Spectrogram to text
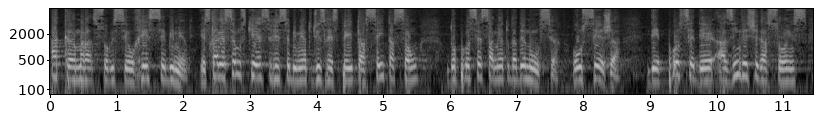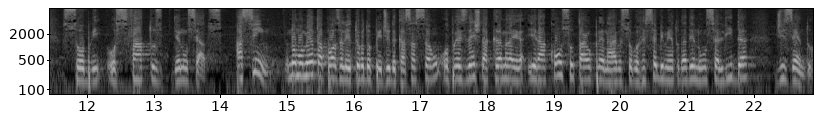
a Câmara sobre seu recebimento. Esclarecemos que esse recebimento diz respeito à aceitação do processamento da denúncia, ou seja, de proceder às investigações sobre os fatos denunciados. Assim, no momento após a leitura do pedido de cassação, o presidente da Câmara irá consultar o plenário sobre o recebimento da denúncia lida, dizendo:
